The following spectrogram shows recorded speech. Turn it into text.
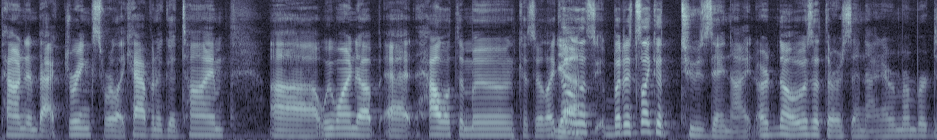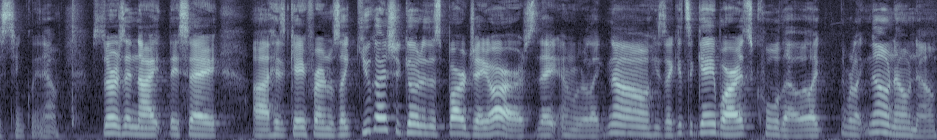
pounding back drinks. We're like having a good time. Uh, we wind up at Howl at the Moon because they're like, Yeah. oh, let's. But it's like a Tuesday night, or no, it was a Thursday night. I remember distinctly now. It's Thursday night. They say uh, his gay friend was like, "You guys should go to this bar, JR's." They and we were like, "No." He's like, "It's a gay bar. It's cool though." Like we're like, "No, no, no.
